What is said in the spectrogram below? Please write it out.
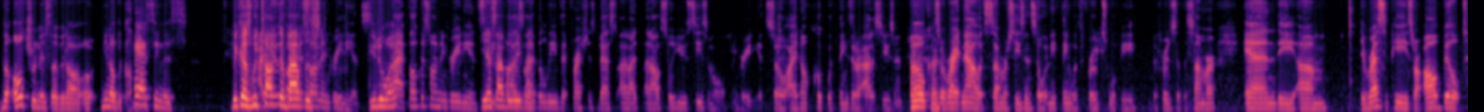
the ultraness of it all, or you know, the classiness because we I talked about the on ingredients. you do what? I focus on ingredients. Yes, I believe I that. believe that fresh is best, and I, and I also use seasonal ingredients. So I don't cook with things that are out of season. oh, okay. So right now it's summer season, so anything with fruits will be the fruits of the summer, and the um, the recipes are all built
